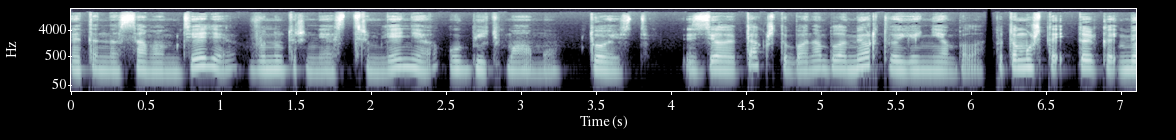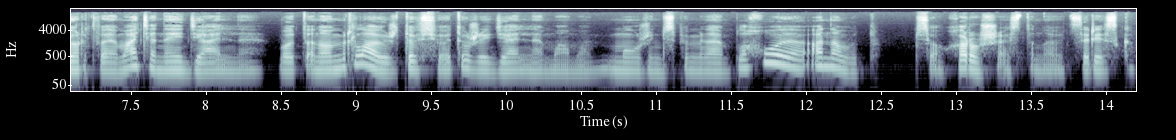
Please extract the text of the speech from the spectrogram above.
это на самом деле внутреннее стремление убить маму. То есть сделать так, чтобы она была мертвой, ее не было. Потому что только мертвая мать, она идеальная. Вот она умерла, уже то все, это уже идеальная мама. Мы уже не вспоминаем плохое, она вот все, хорошая становится резко.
